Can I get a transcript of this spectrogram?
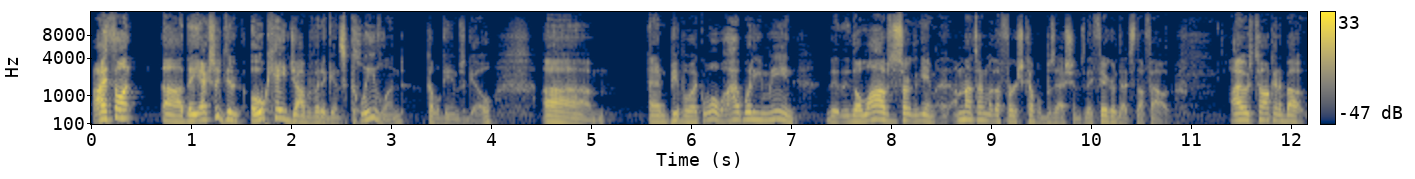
I thought uh, they actually did an okay job of it against Cleveland a couple games ago. Um, and people are like, well, what do you mean? The, the lobs to start the game. I'm not talking about the first couple possessions. They figured that stuff out. I was talking about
